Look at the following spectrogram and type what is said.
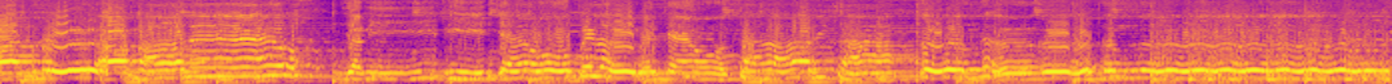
านเรือมาแล้ว อย่าหนีพี่แจ้วไปเลยแม่แจ้วสาริกาเอิงเอิงเอิงเอิง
